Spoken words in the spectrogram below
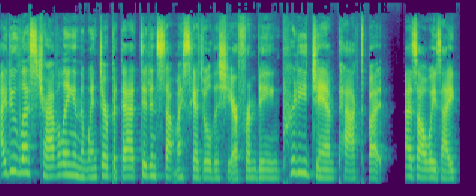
I do less traveling in the winter, but that didn't stop my schedule this year from being pretty jam packed. But as always, I,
